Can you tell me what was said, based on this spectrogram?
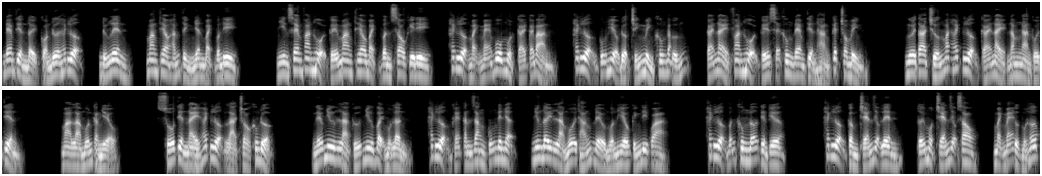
đem tiền đẩy còn đưa hách lượng, đứng lên, mang theo hắn tình nhân bạch vân đi. Nhìn xem phan hội kế mang theo bạch vân sau khi đi, hách lượng mạnh mẽ vô một cái cái bản, hách lượng cũng hiểu được chính mình không đáp ứng, cái này phan hội kế sẽ không đem tiền hàng kết cho mình. Người ta chướng mắt hách lượng cái này năm ngàn khối tiền, mà là muốn càng nhiều. Số tiền này hách lượng là cho không được. Nếu như là cứ như vậy một lần, hách lượng khẽ cắn răng cũng nên nhận, nhưng đây là mỗi tháng đều muốn hiếu kính đi qua. Hách lượng vẫn không nỡ tiền kia hách lượng cầm chén rượu lên, tới một chén rượu sau, mạnh mẽ được một hớp.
